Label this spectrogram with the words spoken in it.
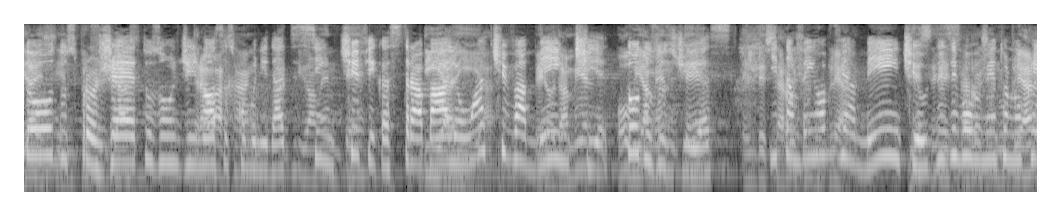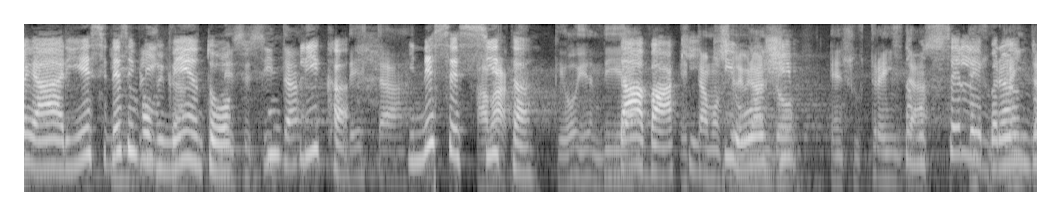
todos projetos onde nossas comunidades científicas trabalham ativamente todos os dias. E também, obviamente, o desenvolvimento nuclear. E esse desenvolvimento implica e necessita da ABAC, que hoje estamos celebrando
